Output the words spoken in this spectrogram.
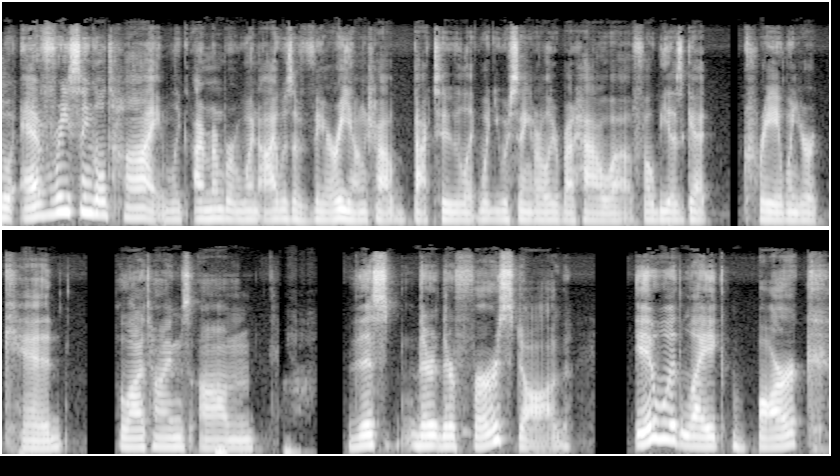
So every single time like i remember when i was a very young child back to like what you were saying earlier about how uh, phobias get created when you're a kid a lot of times um this their their first dog it would like bark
